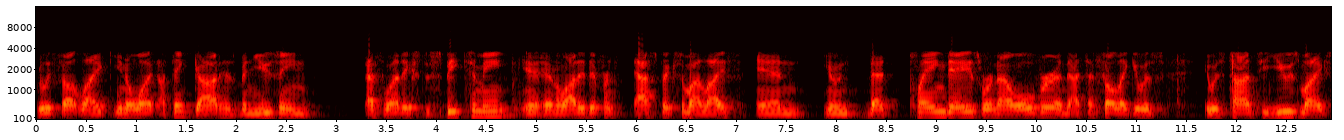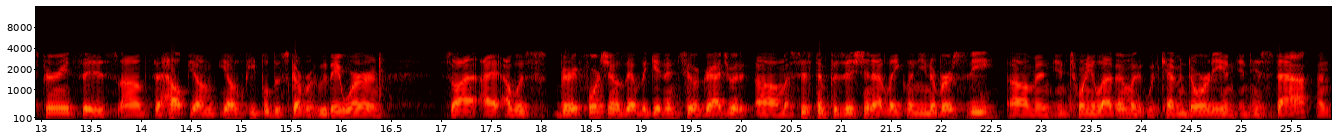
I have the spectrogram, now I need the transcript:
really felt like, you know what, I think God has been using athletics to speak to me in, in a lot of different aspects of my life, and you know that playing days were now over, and I, I felt like it was it was time to use my experiences um, to help young young people discover who they were, and so I, I, was very fortunate. I was able to get into a graduate um, assistant position at Lakeland University um, in, in 2011 with, with Kevin Doherty and, and his staff, and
